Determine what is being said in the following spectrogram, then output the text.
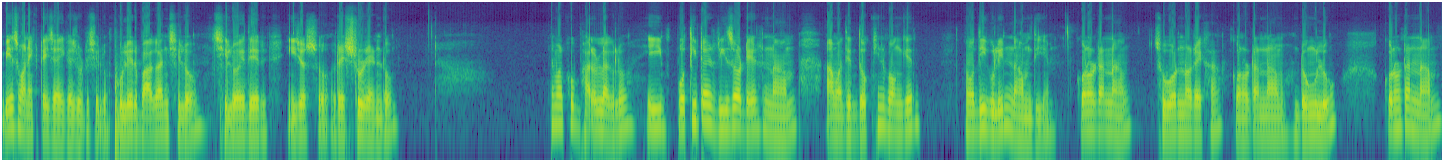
বেশ অনেকটাই জায়গা জুড়ে ছিল। ফুলের বাগান ছিল ছিল এদের নিজস্ব রেস্টুরেন্টও। আমার খুব ভালো লাগল। এই প্রতিটা রিসর্টের নাম আমাদের দক্ষিণবঙ্গের নদীগুলির নাম দিয়ে। কোনোটার নাম সুবর্ণরেখা, কোনোটার নাম ডুংলু, কোনোটার নাম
